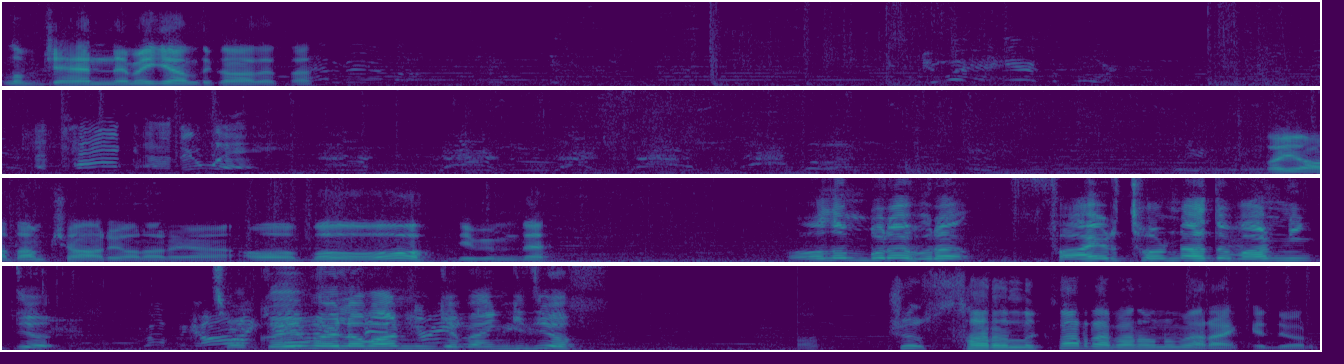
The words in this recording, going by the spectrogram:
Oğlum cehenneme geldik adeta. Dayı adam çağırıyorlar ya. Oo bo oh, dibimde. Oğlum bura bura fire tornado warning diyor. Sokayım öyle warning'e ben gidiyorum. Şu sarılıklarla ben onu merak ediyorum.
